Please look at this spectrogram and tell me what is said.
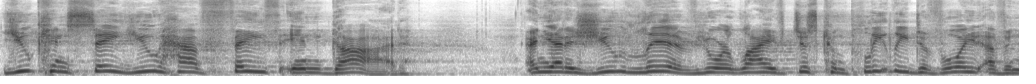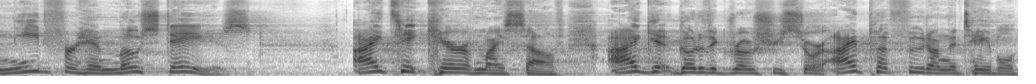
You can say you have faith in God, and yet, as you live your life just completely devoid of a need for Him most days, I take care of myself. I get, go to the grocery store. I put food on the table.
